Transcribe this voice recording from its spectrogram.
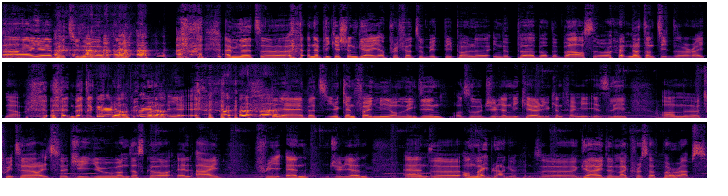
Ah, yeah, but you know, I'm, I'm, I'm not uh, an application guy. I prefer to meet people uh, in the pub or the bar, so not on Tinder right now. but a Fair good enough, one, good one. enough. Yeah, yeah. But you can find me on LinkedIn, also Julian Michael. You can find me easily on uh, Twitter. It's uh, gu underscore li 3n Julian. And uh, on my blog, the guide Microsoft Power Apps,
